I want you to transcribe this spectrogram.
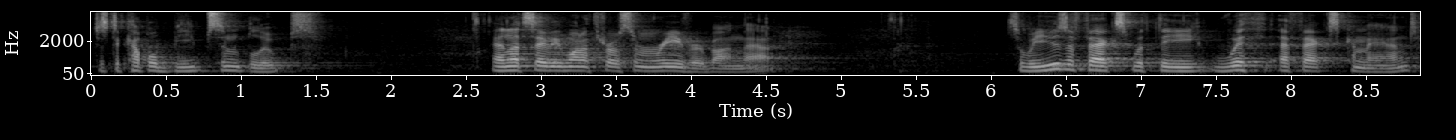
Just a couple beeps and bloops. And let's say we want to throw some reverb on that. So we use effects with the with FX command.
